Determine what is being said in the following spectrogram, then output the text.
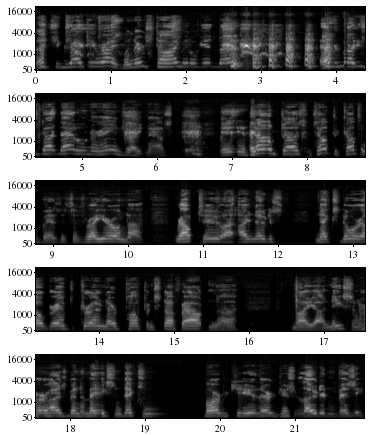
that's exactly right. When there's time, it'll get done. Everybody's got that on their hands right now. So it, it, helped us. It's helped a couple businesses right here on uh, Route Two. I, I noticed next door El Gran Patron, they're pumping stuff out, and uh, my uh, niece and her husband, the Mason Dixon barbecue, they're just loaded and busy.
